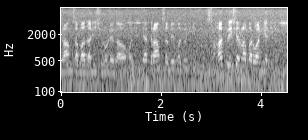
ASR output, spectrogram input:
ग्रामसभा झाली शिरोळे गावामध्ये. त्या ग्रामसभेमधून एकूण सहा क्रेशरला परवानग्या दिल्या.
